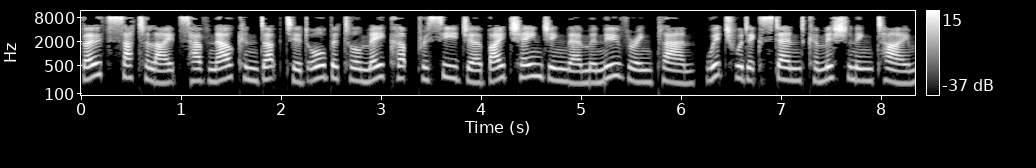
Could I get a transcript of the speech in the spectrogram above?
Both satellites have now conducted orbital makeup procedure by changing their maneuvering plan, which would extend commissioning time.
